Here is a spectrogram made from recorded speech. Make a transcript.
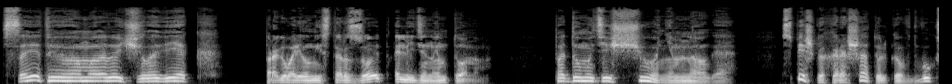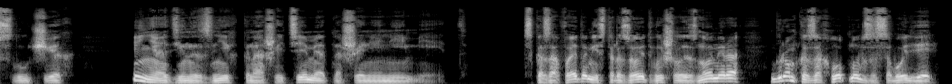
«Советую вам, молодой человек...» — проговорил мистер Зоид ледяным тоном. «Подумать еще немного. Спешка хороша только в двух случаях, и ни один из них к нашей теме отношения не имеет». Сказав это, мистер Зоид вышел из номера, громко захлопнув за собой дверь.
